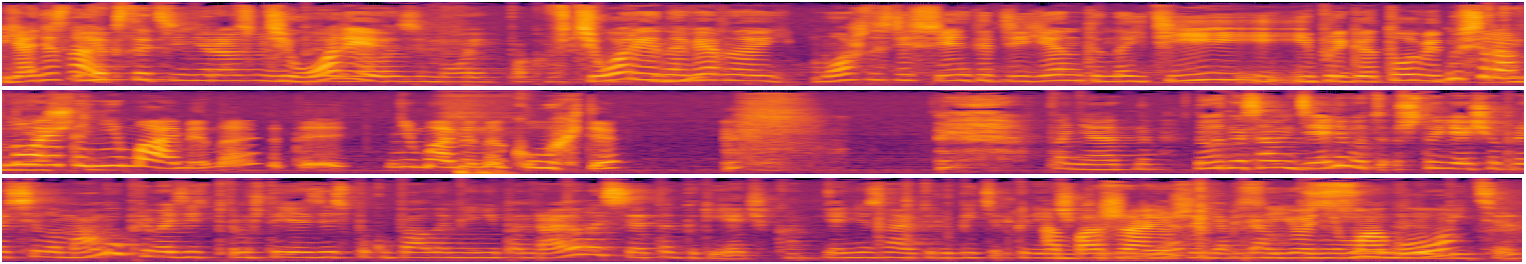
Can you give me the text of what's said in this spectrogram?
Я не знаю. Я, кстати, ни разу в теории, не зимой пока В что. теории, mm-hmm. наверное, можно здесь все ингредиенты найти и, и приготовить, но все равно Конечно. это не мамина, это не мамина кухня. Понятно. Ну вот на самом деле, вот что я еще просила маму привозить, потому что я здесь покупала и мне не понравилось, это гречка. Я не знаю, ты любитель гречки. Обожаю, жить я без нее не могу. Любитель.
